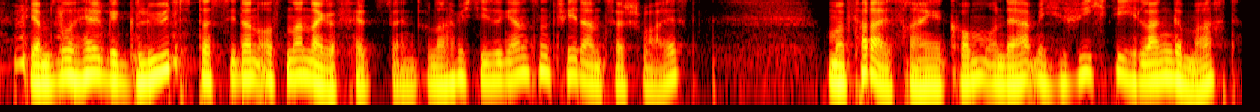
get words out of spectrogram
die haben so hell geglüht, dass sie dann auseinandergefetzt sind. Und dann habe ich diese ganzen Federn zerschweißt. Und mein Vater ist reingekommen und der hat mich richtig lang gemacht.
